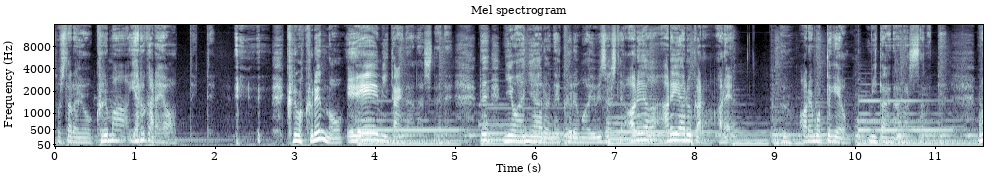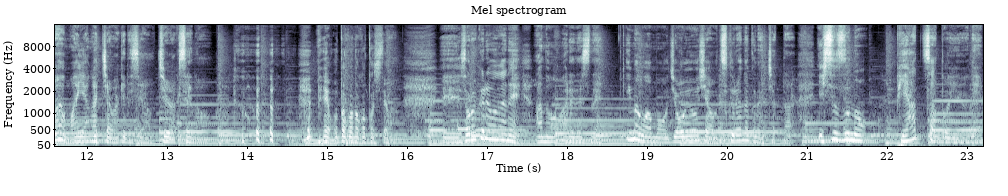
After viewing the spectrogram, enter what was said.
そしたらよ車やるからよって車くれんの？ええー、みたいな話でね。で庭にあるね車を指さしてあれあれやるからあれ、うん、あれ持ってけよ。みたいな話されて。まあ舞い上がっちゃうわけですよ。中学生の。ね、男の子としては、えー、その車がねあのあれですね。今はもう乗用車を作らなくなっちゃった。いすゞのピアッツァというね。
